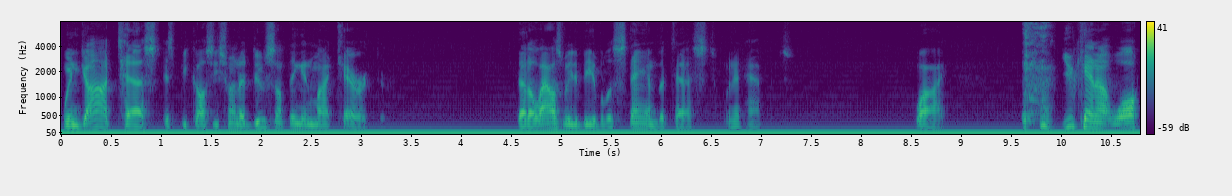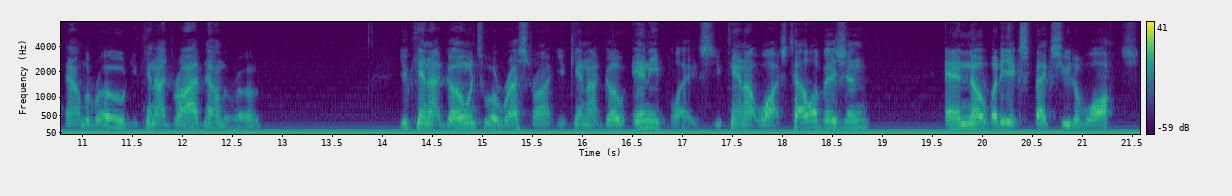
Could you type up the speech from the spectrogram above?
When God tests, it's because he's trying to do something in my character that allows me to be able to stand the test when it happens. Why? you cannot walk down the road, you cannot drive down the road, you cannot go into a restaurant, you cannot go any place, you cannot watch television, and nobody expects you to watch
